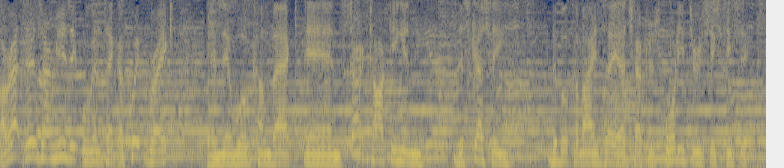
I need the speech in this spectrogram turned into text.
All right, there's our music. We're going to take a quick break, and then we'll come back and start talking and discussing the book of Isaiah, chapters 40 through 66.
